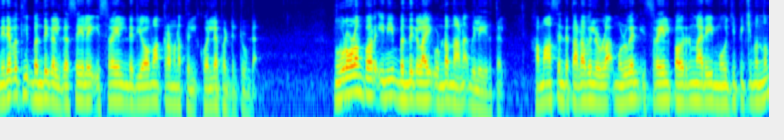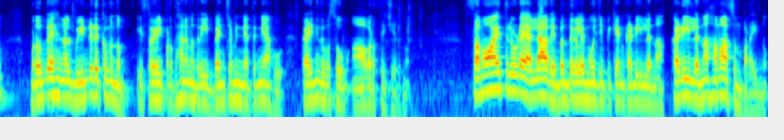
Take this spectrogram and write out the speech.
നിരവധി ബന്ദികൾ ഗസയിലെ ഇസ്രായേലിന്റെ വ്യോമാക്രമണത്തിൽ കൊല്ലപ്പെട്ടിട്ടുണ്ട്. നൂറോളം പേർ ഇനിയും ബന്ധുക്കളായി ഉണ്ടെന്നാണ് വിലയിരുത്തൽ. ഹമാസിന്റെ തടവിലുള്ള മുഴുവൻ ഇസ്രായേൽ പൗരന്മാരെയും മോചിപ്പിക്കുമെന്നും മൃതദേഹങ്ങൾ വീണ്ടെടുക്കുമെന്നും ഇസ്രായേൽ പ്രധാനമന്ത്രി ബെഞ്ചമിൻ നെതന്യാഹു കഴിഞ്ഞ ദിവസവും ആവർത്തിച്ചിരുന്നു. സമവായത്തിലൂടെ അല്ലാതെ ബന്ധുക്കളെ മോചിപ്പിക്കാൻ കഴിയില്ലെന്ന് കഴിയില്ലെന്ന് ഹമാസും പറയുന്നു.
